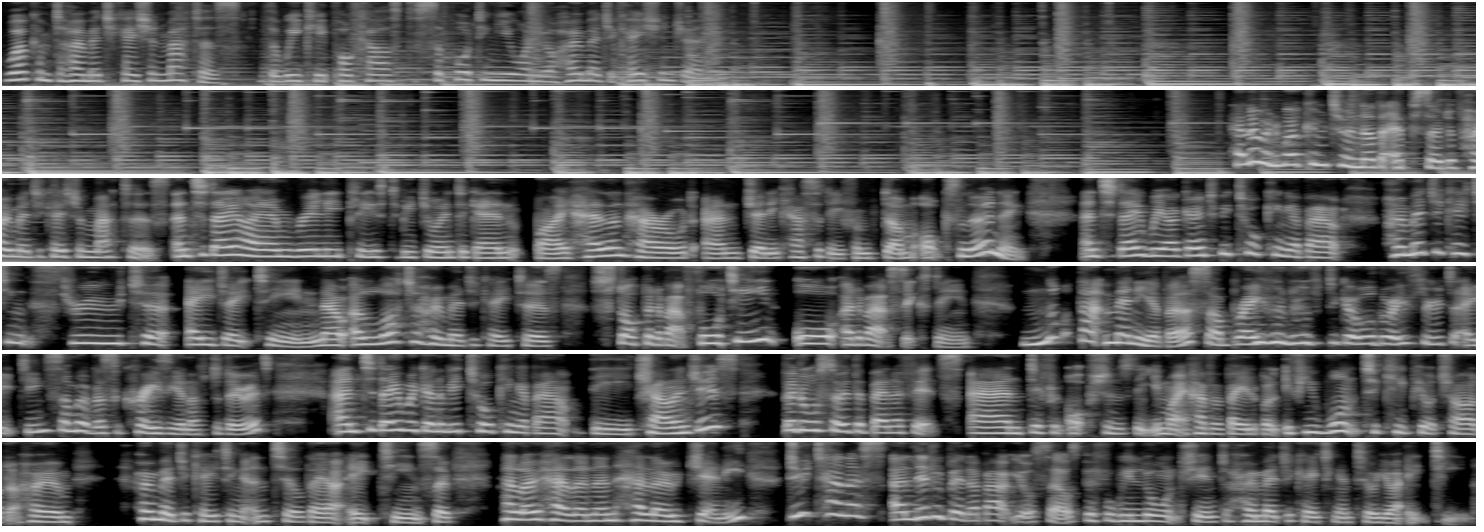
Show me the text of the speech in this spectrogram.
Welcome to Home Education Matters, the weekly podcast supporting you on your home education journey. To another episode of Home Education Matters. And today I am really pleased to be joined again by Helen Harrold and Jenni Cassidy from Dumb Ox Learning. And today we are going to be talking about home educating through to age 18. Now, a lot of home educators stop at about 14 or at about 16. Not that many of us are brave enough to go all the way through to 18. Some of us are crazy enough to do it. And today we're going to be talking about the challenges but also the benefits and different options that you might have available if you want to keep your child at home home educating until they are 18 so hello helen and hello jenni. Do tell us a little bit about yourselves before we launch into home educating until you're 18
